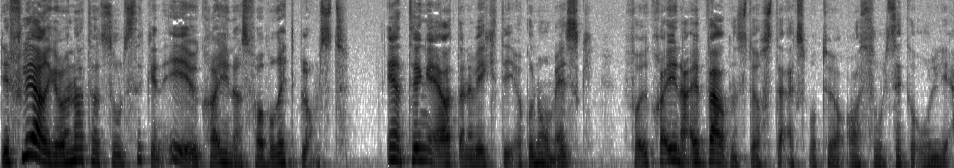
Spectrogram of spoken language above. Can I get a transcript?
Det er flere grunner til at solsikken er Ukrainas favorittblomst. Én ting er at den er viktig økonomisk. For Ukraina er verdens største eksportør av solsikkeolje.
